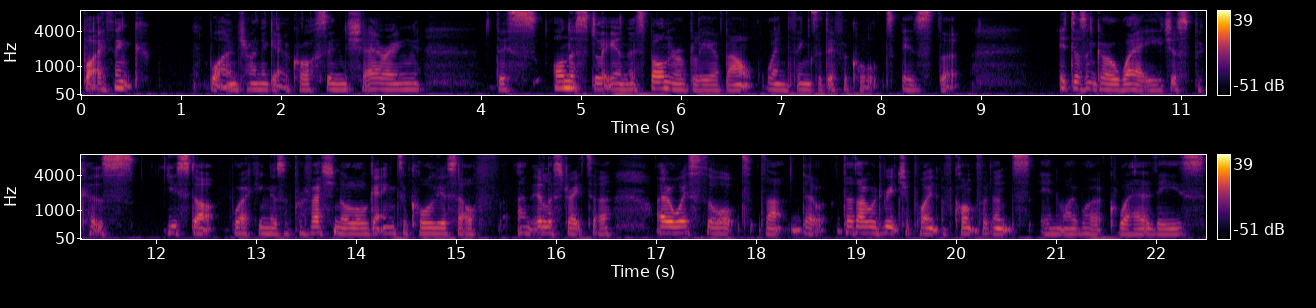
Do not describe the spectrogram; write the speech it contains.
But I think what I'm trying to get across in sharing this honestly and this vulnerably about when things are difficult is that it doesn't go away just because you start working as a professional or getting to call yourself an illustrator, I always thought that there, that I would reach a point of confidence in my work where these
